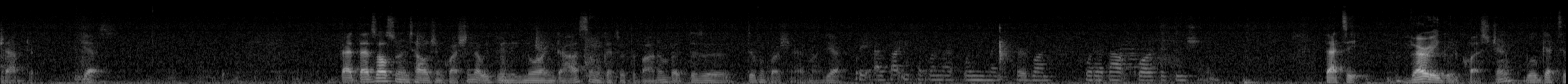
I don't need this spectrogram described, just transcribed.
Chapter. Yes. That, that's also an intelligent question that we've been ignoring Das, and we'll get to at the bottom, but there's a different question I had in mind. Yeah. Wait, I thought you said when, that, when you meant third one, what about glorification? That's a very good question. We'll get to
